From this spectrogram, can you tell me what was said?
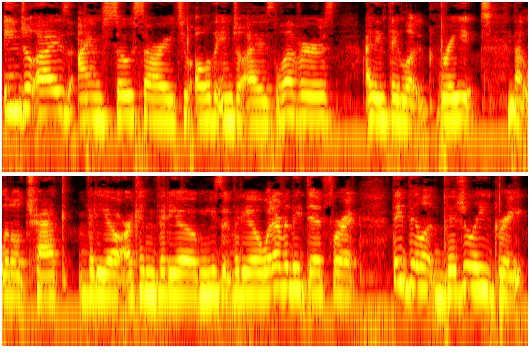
Angel Eyes, I am so sorry to all the Angel Eyes lovers. I think they look great. That little track video, archive video, music video, whatever they did for it, think they look visually great.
